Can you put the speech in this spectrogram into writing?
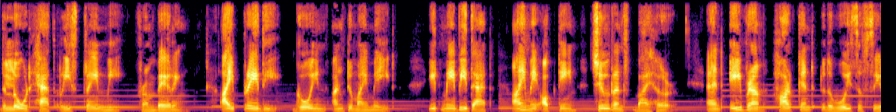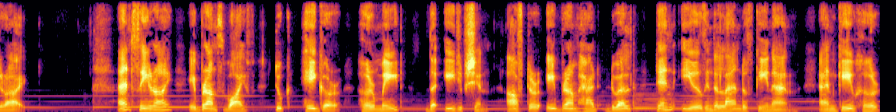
the Lord hath restrained me from bearing. I pray thee, go in unto my maid. It may be that I may obtain children by her. And Abram hearkened to the voice of Sarai. And Sarai, Abram's wife, took Hagar, her maid, the Egyptian, after Abram had dwelt ten years in the land of Canaan, and gave her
